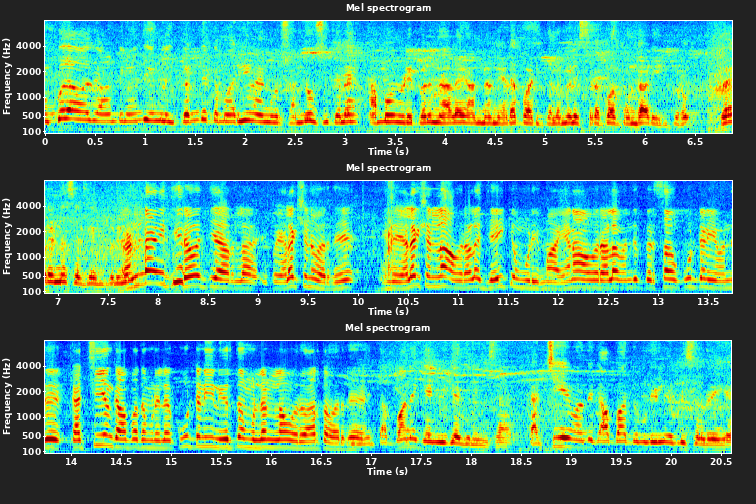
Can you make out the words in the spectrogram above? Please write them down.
ஒன்பதாவது ஆண்டில் வந்து எங்களுக்கு பிறந்திட்ட மாதிரியும் நாங்கள் ஒரு சந்தோஷத்தில் அம்மாவுடைய பிறந்தநாளை அண்ணன் எடப்பாடி தலைமையில் சிறப்பாக கொண்டாடி இருக்கிறோம். வேற என்ன சார் கேட்க ரெண்டாயிரத்தி இருபத்தி ஆறில் இப்போ எலெக்ஷன் வருது. இந்த எலெக்ஷன்லாம் அவரால் ஜெயிக்க முடியுமா? ஏன்னா அவரால் வந்து பெருசாக கூட்டணியை வந்து கட்சியும் காப்பாற்ற முடியல கூட்டணியும் நிறுத்த முடியலன்னுலாம் ஒரு வார்த்தை வருது. தப்பான கேள்வி கேட்குறீங்க சார். கட்சியை வந்து காப்பாற்ற முடியலன்னு எப்படி சொல்கிறீங்க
